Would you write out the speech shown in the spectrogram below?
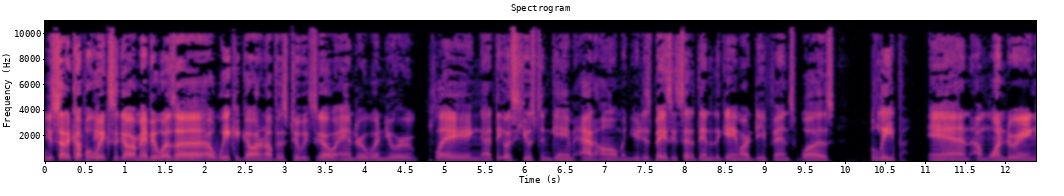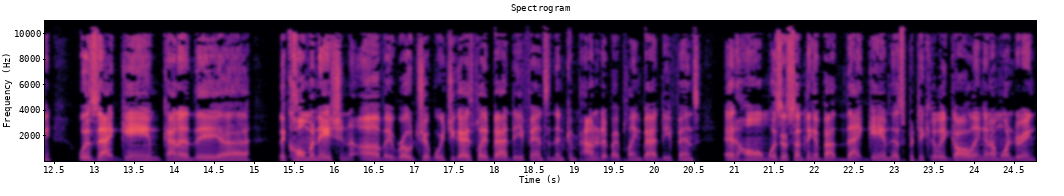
You said a couple weeks ago, or maybe it was a, a, week ago. I don't know if it was two weeks ago, Andrew, when you were playing. I think it was Houston game at home, and you just basically said at the end of the game, our defense was bleep. And I'm wondering, was that game kind of the uh, the culmination of a road trip where you guys played bad defense and then compounded it by playing bad defense at home? Was there something about that game that's particularly galling? And I'm wondering,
